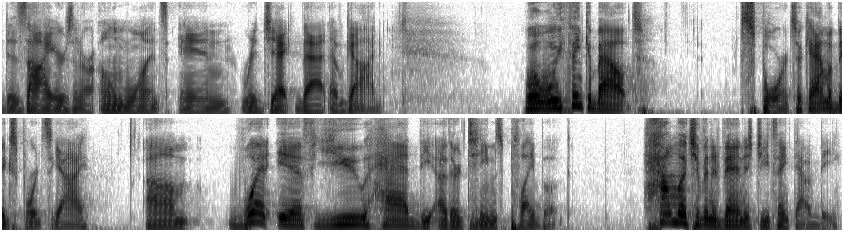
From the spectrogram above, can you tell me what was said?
desires and our own wants and reject that of God. Well, when we think about sports, okay, I'm a big sports guy. Um, what if you had the other team's playbook? How much of an advantage do you think that would be?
